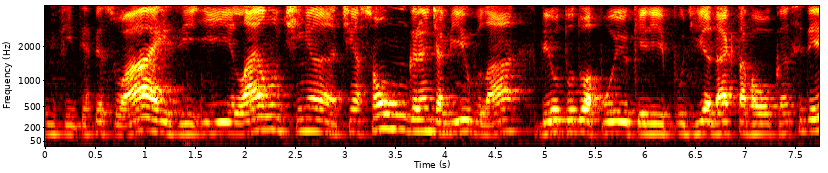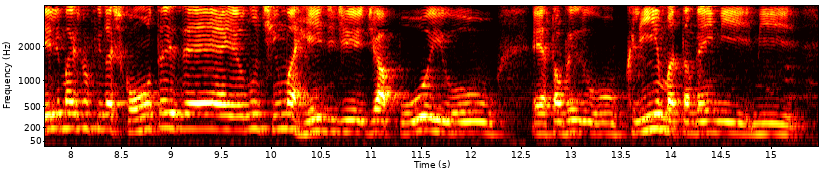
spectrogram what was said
enfim, interpessoais. E, e lá eu não tinha... Tinha só um grande amigo lá. Deu todo o apoio que ele podia dar, que estava ao alcance dele. Mas, no fim das contas, é, eu não tinha uma rede de, de apoio. Ou é, talvez o, o clima também me... me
